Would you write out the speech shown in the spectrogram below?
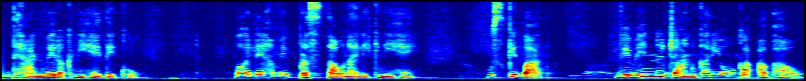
ध्यान में रखनी है देखो। पहले हमें प्रस्तावना लिखनी है, उसके बाद विभिन्न जानकारियों का अभाव,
